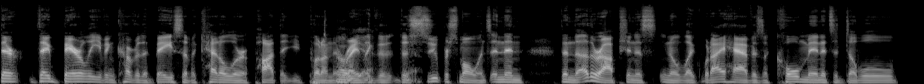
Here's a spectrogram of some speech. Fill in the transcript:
they're they barely even cover the base of a kettle or a pot that you'd put on there, Oh, right? yeah, Like the the yeah. super small ones, and then then the other option is you know like what I have is a Coleman. It's a double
